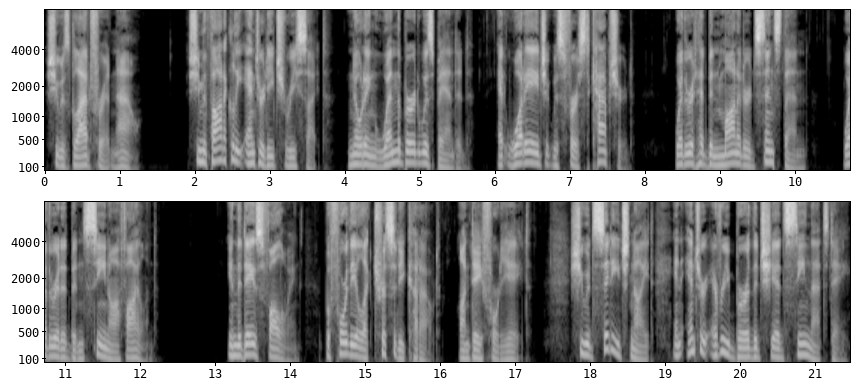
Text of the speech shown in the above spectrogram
she was glad for it now. She methodically entered each resight, noting when the bird was banded, at what age it was first captured, whether it had been monitored since then, whether it had been seen off island. In the days following, before the electricity cut out, on day 48, she would sit each night and enter every bird that she had seen that day,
